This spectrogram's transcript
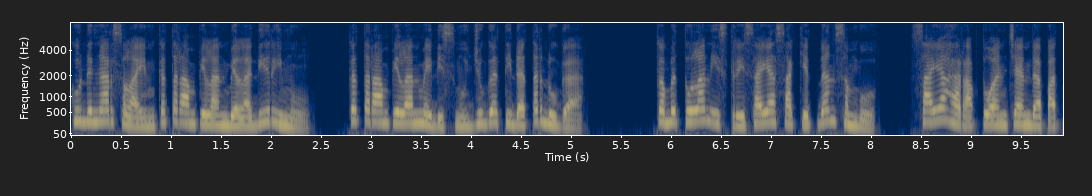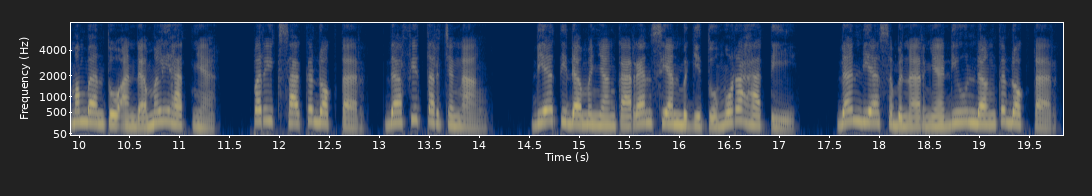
Ku dengar selain keterampilan bela dirimu, keterampilan medismu juga tidak terduga. Kebetulan istri saya sakit dan sembuh. Saya harap Tuan Chen dapat membantu Anda melihatnya. Periksa ke dokter. David tercengang. Dia tidak menyangka Rensian begitu murah hati. Dan dia sebenarnya diundang ke dokter.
